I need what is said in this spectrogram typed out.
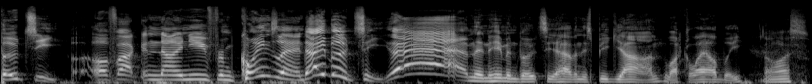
Bootsy. I fucking known you from Queensland. Hey, Bootsy. Ah! And then him and Bootsy are having this big yarn, like loudly. Nice.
